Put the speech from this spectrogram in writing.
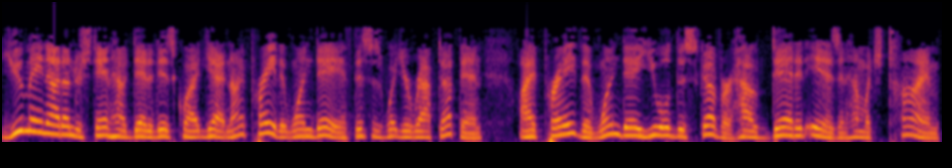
You may not understand how dead it is quite yet, and I pray that one day, if this is what you're wrapped up in, I pray that one day you will discover how dead it is and how much time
